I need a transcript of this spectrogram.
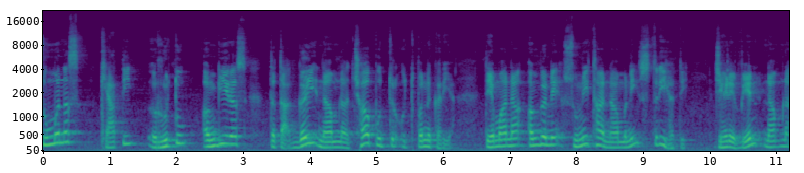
સુમનસ ખ્યાતિ, ઋતુ, અંગીરસ તથા ગઈ નામના છ પુત્ર ઉત્પન્ન કર્યા. તેમાંના અંગને સુનિથા નામની સ્ત્રી હતી, જેણે વેન નામના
